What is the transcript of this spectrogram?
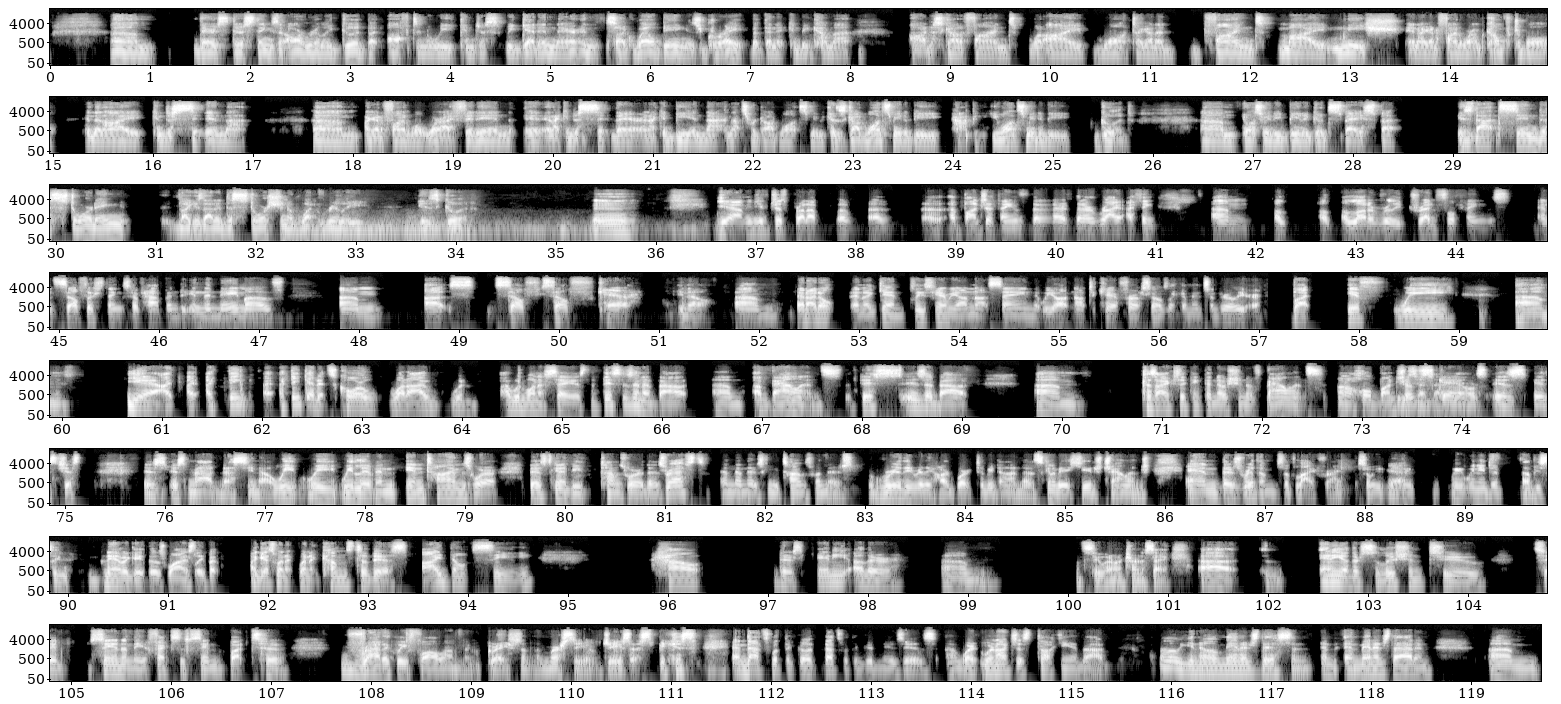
Um, there's there's things that are really good, but often we can just we get in there, and it's like well being is great, but then it can become a oh, I just got to find what I want. I got to find my niche, and I got to find where I'm comfortable, and then I can just sit in that. Um, I got to find where I fit in, and, and I can just sit there, and I can be in that, and that's where God wants me because God wants me to be happy. He wants me to be good. Um, he wants me to be in a good space. But is that sin distorting? Like, is that a distortion of what really is good? Mm. Yeah, I mean, you've just brought up a, a, a, bunch of things that are that are right. I think um, a, a, lot of really dreadful things and selfish things have happened in the name of um, uh, self self care. You know, um, and I don't, and again, please hear me. I'm not saying that we ought not to care for ourselves, like I mentioned earlier. But if we, um, yeah, I, I, I think I think at its core, what I would I would want to say is that this isn't about um, a balance. This is about um, because I actually think the notion of balance on a whole bunch you of scales that, yeah. is is just is is madness. You know, we we we live in in times where there's going to be times where there's rest, and then there's going to be times when there's really really hard work to be done. That's going to be a huge challenge, and there's rhythms of life, right? So we yeah. we, we need to obviously navigate those wisely. But I guess when it when it comes to this, I don't see how there's any other um, let's see what I'm trying to say. Uh, any other solution to say sin and the effects of sin, but to radically fall on the grace and the mercy of Jesus, because and that's what the good that's what the good news is. Uh, we're we're not just talking about oh you know manage this and and and manage that and um,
